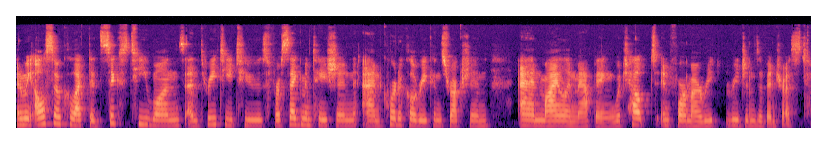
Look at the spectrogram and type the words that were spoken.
and we also collected 6 T1s and 3 T2s for segmentation and cortical reconstruction and myelin mapping, which helped inform our re regions of interest.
